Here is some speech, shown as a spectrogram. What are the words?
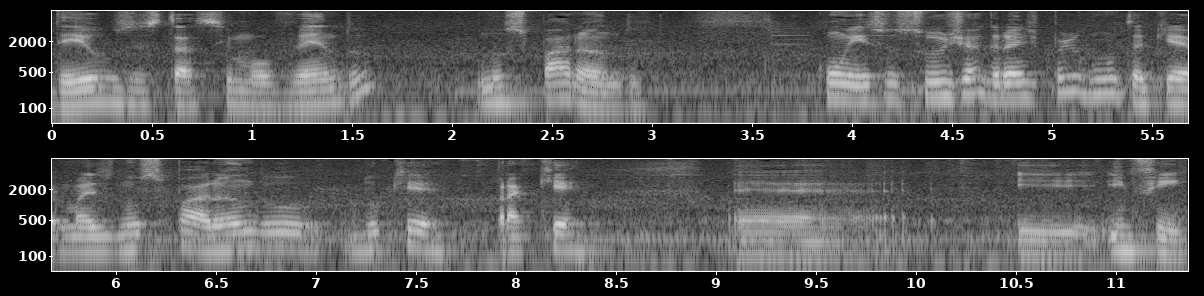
Deus está se movendo, nos parando. Com isso surge a grande pergunta que é: mas nos parando do quê? Para quê? É, e enfim,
